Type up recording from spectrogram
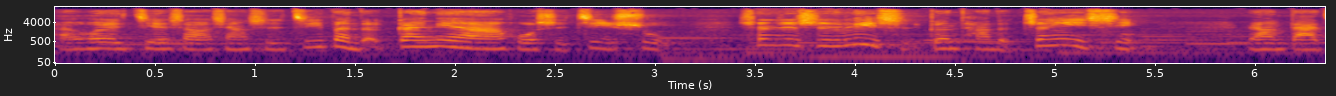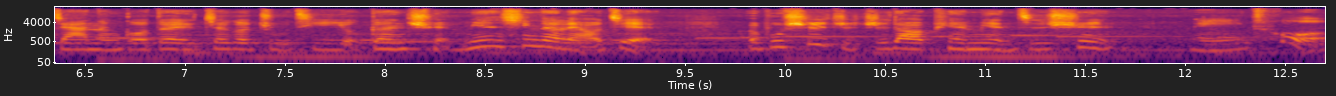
还会介绍像是基本的概念啊，或是技术，甚至是历史跟它的争议性，让大家能够对这个主题有更全面性的了解。而不是只知道片面资讯。没错，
